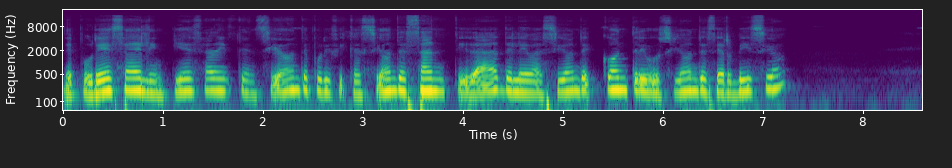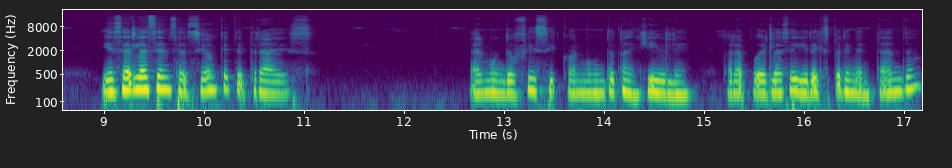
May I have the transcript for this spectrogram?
de pureza, de limpieza, de intención, de purificación, de santidad, de elevación, de contribución, de servicio y esa es la sensación que te traes al mundo físico, al mundo tangible, para poderla seguir experimentando.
